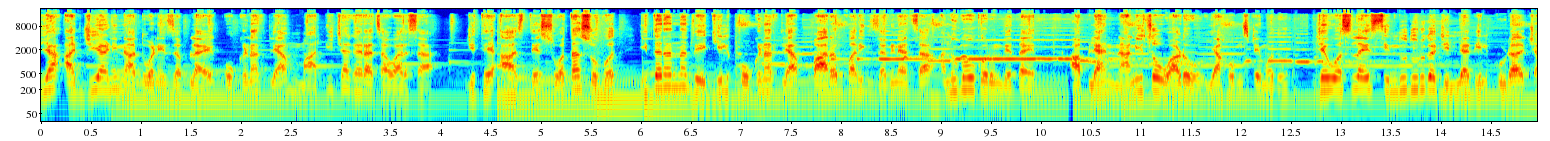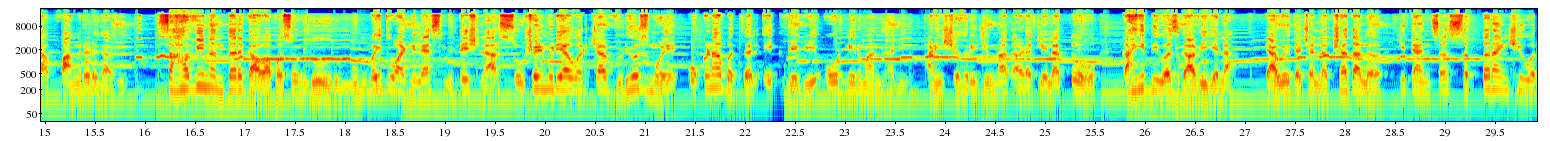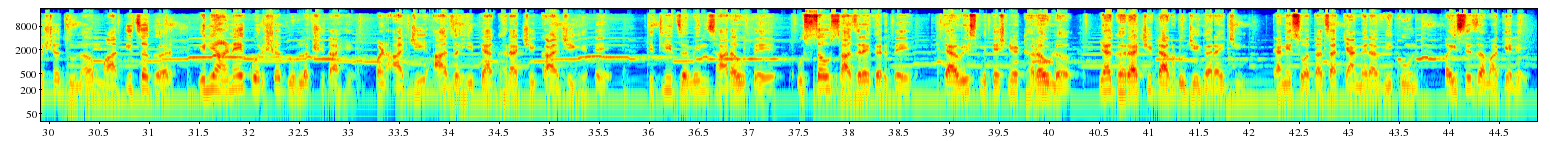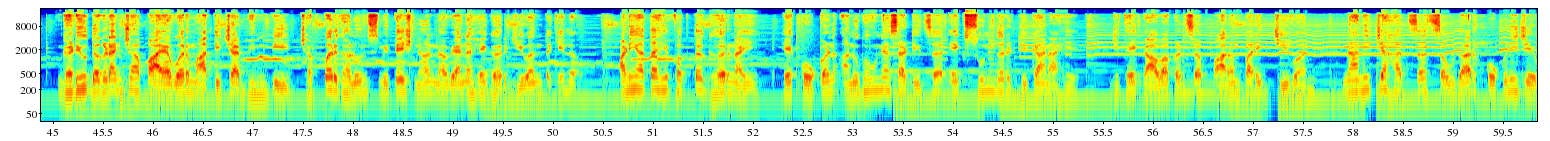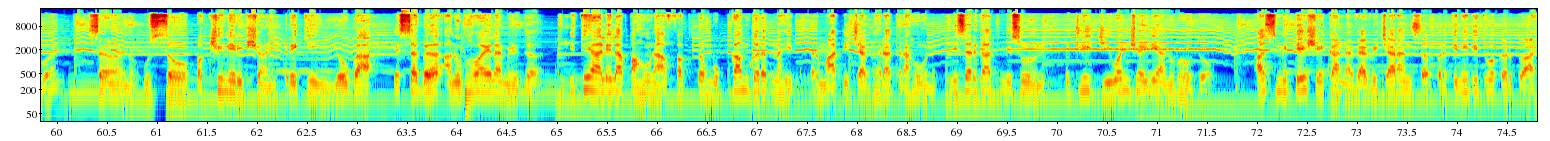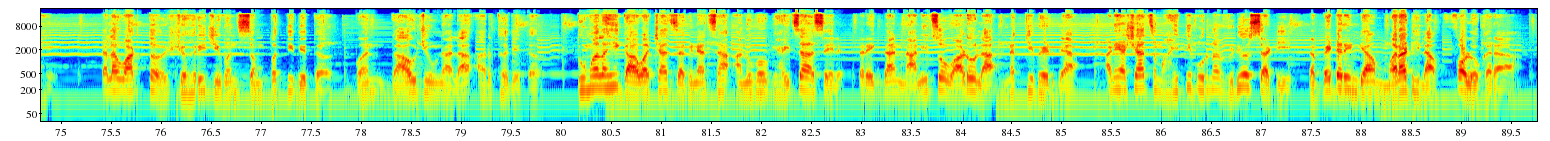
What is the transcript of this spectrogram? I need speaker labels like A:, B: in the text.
A: या आजी आणि नातवाने जपलाय कोकणातल्या मातीच्या घराचा वारसा. जिथे आज ते स्वतःसोबत इतरांना देखील कोकणातल्या पारंपरिक जगण्याचा अनुभव करून देत आहेत. आपल्या नानीचो वाडो या होमस्टे मधून जे वसलंय सिंधुदुर्ग जिल्ह्यातील कुडाळच्या पांगरड गावी. सहावी नंतर गावापासून दूर मुंबईत वाढलेल्या स्मितेशला सोशल मीडियावरच्या व्हिडिओजमुळे कोकणाबद्दल एक वेगळी ओढ निर्माण झाली. आणि शहरी जीवनात अडकलेला तो काही दिवस गावी गेला. त्यावेळी त्याच्या लक्षात आलं की त्यांचं सत्तर ऐंशी वर्ष जुनं मातीचं घर गेली अनेक वर्ष दुर्लक्षित आहे. पण आजी आजही त्या घराची काळजी घेते. तिथली जमीन सारवते उत्सव साजरे करते. त्यावेळी स्मितेशने ठरवलं या घराची डागडुजी करायची. त्याने स्वतःचा कॅमेरा विकून पैसे जमा केले. घडीव दगडांच्या पायावर मातीच्या भिंती छप्पर घालून स्मितेशनं नव्यानं हे घर जिवंत केलं. आणि आता हे फक्त घर नाही हे कोकण अनुभवण्यासाठीचं एक सुंदर ठिकाण आहे. जिथे गावाकडचं पारंपरिक जीवन नानीच्या हातचं चवदार कोकणी जेवण सण उत्सव पक्षी निरीक्षण ट्रेकिंग योगा हे सगळं अनुभवायला मिळतं. इथे आलेला पाहुणा फक्त मुक्काम करत नाहीत तर मातीच्या घरात राहून निसर्गात मिसळून इथली जीवनशैली अनुभवतो. आज मितेश एका नव्या विचारांचं प्रतिनिधित्व करतो आहे. त्याला वाटतं शहरी जीवन संपत्ती देतं पण गाव जीवनाला अर्थ देतं. तुम्हालाही गावाच्या जगण्याचा अनुभव घ्यायचा असेल तर एकदा नानीचो वाडोला नक्की भेट द्या. आणि अशाच माहितीपूर्ण व्हिडिओसाठी द बेटर इंडिया मराठीला फॉलो करा.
